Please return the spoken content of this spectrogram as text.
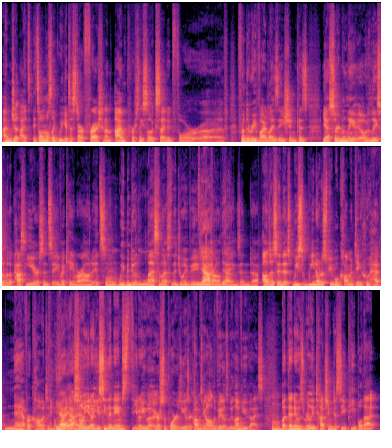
I'm just it's, it's almost like we get to start fresh and I'm I'm personally so excited for uh, for the revitalization because yeah certainly or at least over the past year since Ava came around it's mm. we've been doing less and less of the joint videos yeah, and our own yeah. things and uh, I'll just say this we we notice people commenting who have never commented before yeah, yeah, so yeah. you know you see the names you know you your supporters you guys are commenting on all the videos we love mm. you guys mm. but then it was really touching to see people that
